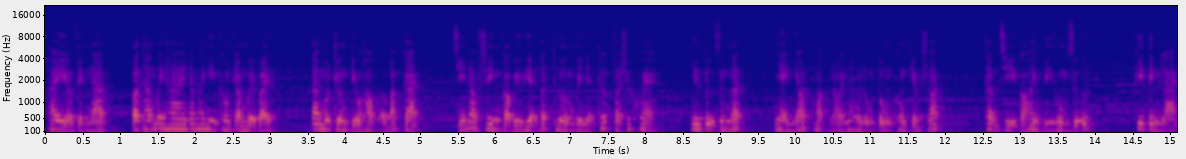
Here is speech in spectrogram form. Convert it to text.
Hay ở Việt Nam, vào tháng 12 năm 2017, tại một trường tiểu học ở Bắc Cạn, 9 học sinh có biểu hiện bất thường về nhận thức và sức khỏe, như tự dưng ngất, nhảy nhót hoặc nói năng lung tung không kiểm soát, thậm chí có hành vi hung dữ. Khi tỉnh lại,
